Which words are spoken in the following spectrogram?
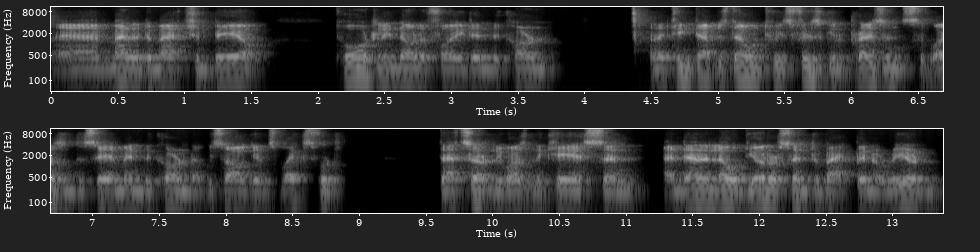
Um, man of the match and Bayo totally nullified Enda Curran. And I think that was down to his physical presence. It wasn't the same Enda Curran that we saw against Wexford. That certainly wasn't the case. And and that allowed the other centre back, Ben O'Riordan,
